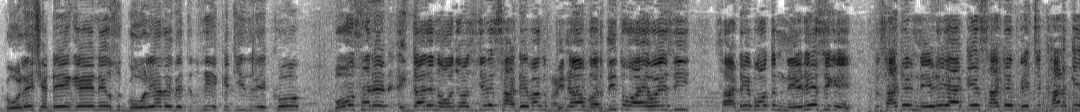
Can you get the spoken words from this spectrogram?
ਗੋਲੇ ਛੱਡੇ ਗਏ ਨੇ ਉਸ ਗੋਲਿਆਂ ਦੇ ਵਿੱਚ ਤੁਸੀਂ ਇੱਕ ਚੀਜ਼ ਵੇਖੋ, ਬਹੁਤ ਸਾਰੇ ਇਦਾਂ ਦੇ ਨੌਜਵਾਨ ਸੀ ਜਿਹੜੇ ਸਾਡੇ ਵਾਂਗ ਬਿਨਾਂ ਵਰਦੀ ਤੋਂ ਆਏ ਹੋਏ ਸੀ, ਸਾਡੇ ਬਹੁਤ ਨੇੜੇ ਸੀਗੇ ਤੇ ਸਾਡੇ ਨੇੜੇ ਆ ਕੇ ਸਾਡੇ ਵਿੱਚ ਖੜ ਕੇ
